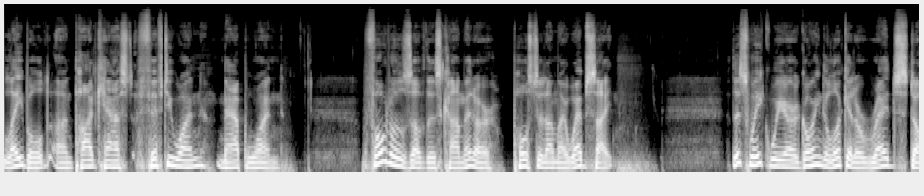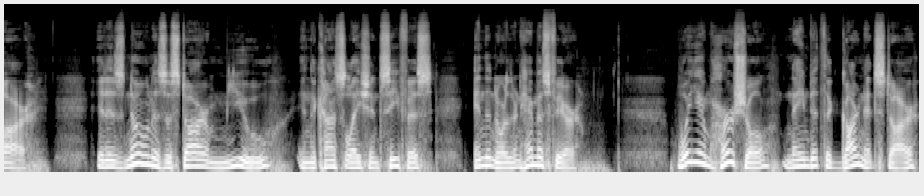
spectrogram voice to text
labeled on podcast 51, map 1. Photos of this comet are posted on my website. This week we are going to look at a red star. It is known as a star Mu in the constellation Cepheus in the northern hemisphere. William Herschel named it the Garnet Star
